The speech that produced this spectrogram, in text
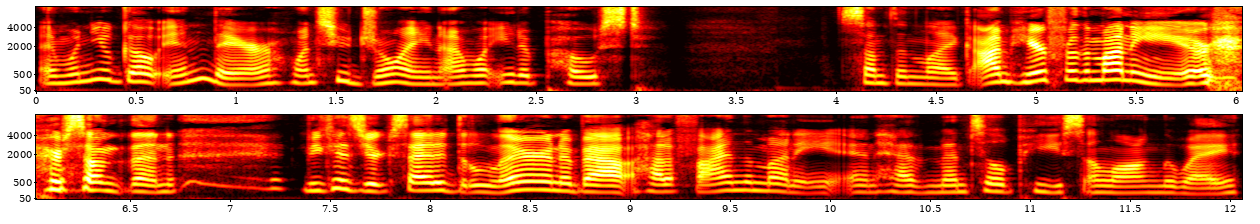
And when you go in there, once you join, I want you to post something like, I'm here for the money or, or something because you're excited to learn about how to find the money and have mental peace along the way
